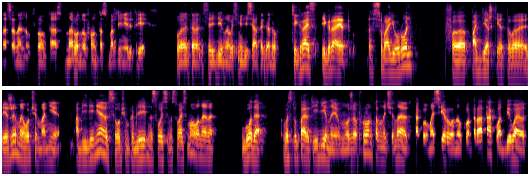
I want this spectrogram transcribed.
Национального фронта, Народного фронта освобождения Эритреи, это середина 80-х годов. Тиграй играет свою роль в поддержке этого режима. В общем, они объединяются, в общем, приблизительно с 88-го, наверное, года выступают единым уже фронтом, начинают такую массированную контратаку, отбивают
